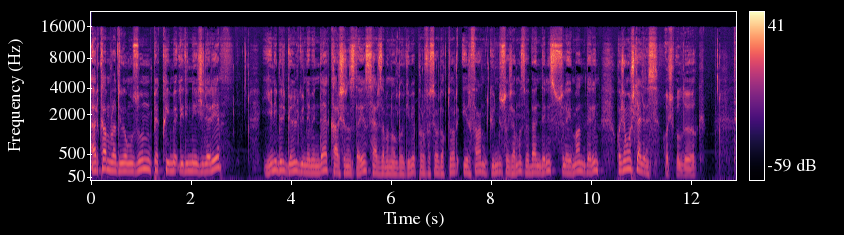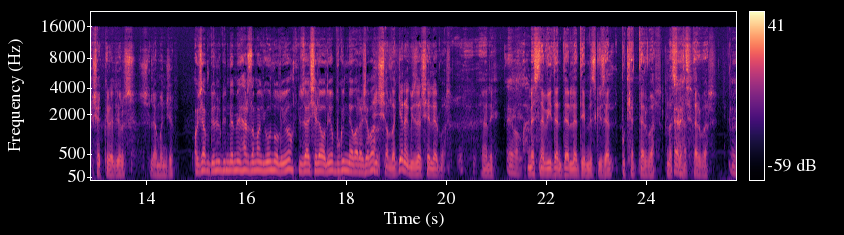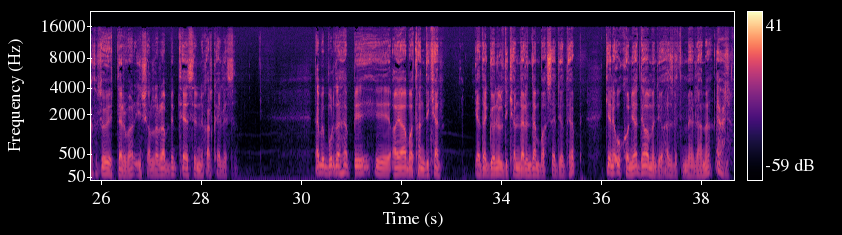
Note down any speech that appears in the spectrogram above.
Erkam Radyomuzun pek kıymetli dinleyicileri yeni bir gönül gündeminde karşınızdayız. Her zaman olduğu gibi Profesör Doktor İrfan Gündüz hocamız ve ben Deniz Süleyman Derin. Hocam hoş geldiniz. Hoş bulduk. Teşekkür ediyoruz Süleymancığım. Hocam gönül gündemi her zaman yoğun oluyor. Güzel şeyler oluyor. Bugün ne var acaba? İnşallah gene güzel şeyler var. Yani Eyvallah. Mesnevi'den derlediğimiz güzel buketler var. Nasihatler evet. var. Evet hocam. Öğütler var. İnşallah Rabbim tesirini halk eylesin. Tabi burada hep bir e, ayağa batan diken ya da gönül dikenlerinden bahsediyordu hep. Gene o konuya devam ediyor Hazreti Mevlana. Evet.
